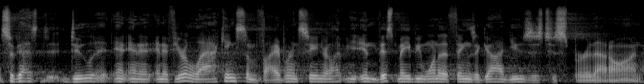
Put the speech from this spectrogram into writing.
So, guys, do it. And, and, and if you're lacking some vibrancy in your life, and this may be one of the things that God uses to spur that on.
